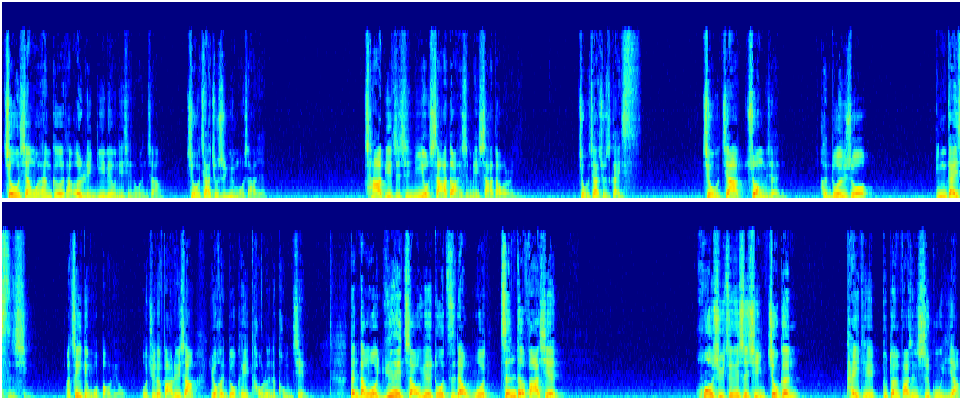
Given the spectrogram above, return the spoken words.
就像我汉哥他二零一六年写的文章，酒驾就是预谋杀人，差别只是你有杀到还是没杀到而已。酒驾就是该死，酒驾撞人，很多人说应该死刑，那这一点我保留，我觉得法律上有很多可以讨论的空间。但当我越找越多资料，我真的发现，或许这件事情就跟台铁不断发生事故一样，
